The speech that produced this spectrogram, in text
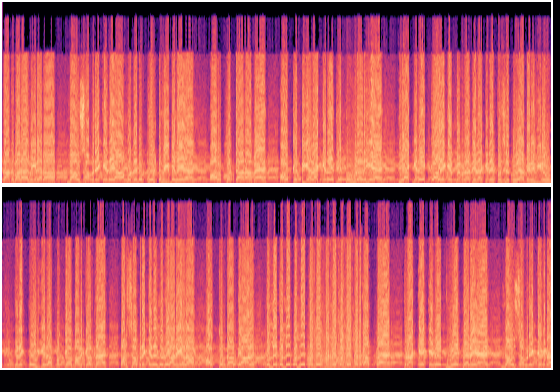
ਧੰਨਵਾਦ ਆ ਵੀਰਾਂ ਦਾ। ਲਓ ਸਾਹਮਣੇ ਕਹਿੰਦੇ ਆ ਮੁੰਡੇ ਨੂੰ ਬੁਲਟ ਵੀ ਮਿਲੇ ਆ। ਔਰ ਵੱਡਾ ਨਾਮ ਹੈ। ਆਹ ਗੱਡੀਆਂ ਦਾ ਕਹਿੰਦੇ ਜੇਤੂ ਖਿਡਾਰੀ ਹੈ? ਇਹ ਆ ਕਾਲੇ ਕੇ ਪਿੰਡ ਦਾ ਜਿਹੜਾ ਕਹਿੰਦੇ ਪ੍ਰਸਿੱਧ ਹੋਇਆ ਮੇਰੇ ਵੀਰੋ? ਕਹਿੰਦੇ ਘੋਲੀਏ ਦਾ ਮੰਗਾ ਮਾਰ ਕਰਦਾ ਹੈ। ਪਰ ਸਾਹਮਣੇ ਕਹਿੰਦੇ ਲੁਧਿਆਣੇ ਵਾਲਾ। ਆਹ ਧੁੰਨਾ ਤਿਆਰ। ਬੱਲੇ ਬੱਲੇ ਬੱਲੇ ਬੱਲੇ ਬੱਲੇ ਬੱਲੇ ਪਰ ਕੱਪ ਕਹਿੰਦੇ ਪੂਰੇ ਭਰੇ ਐ ਲਓ ਸਾਹਮਣੇ ਗਗਨਾ।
